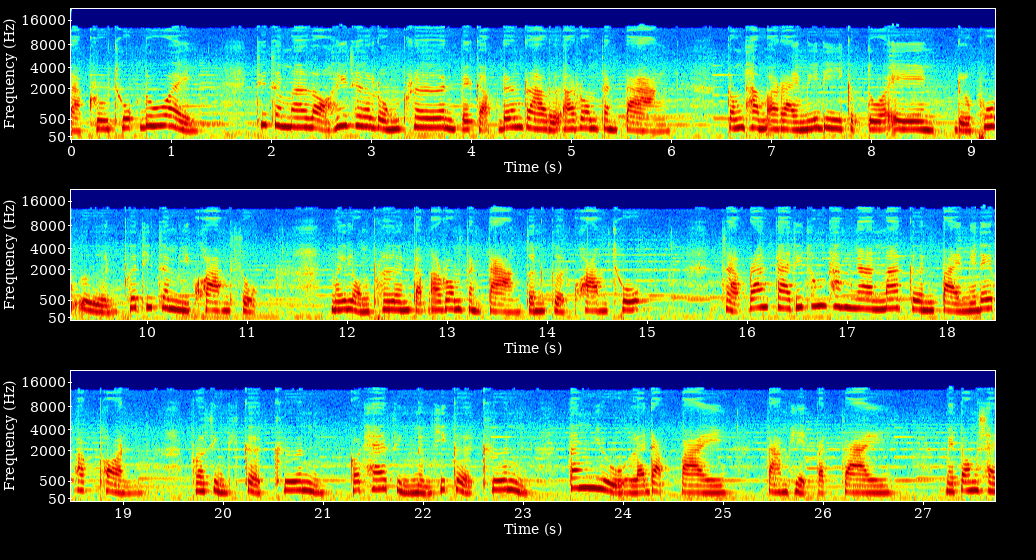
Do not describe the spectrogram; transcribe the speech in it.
จากครูทุกข์ด้วย ที่จะมาหลอกให้เธอหลงเพลินไปกับเรื่องราวหรืออารมณ์ต่างๆ ต้องทำอะไรไม่ดีกับตัวเองหรือผู้อื่นเพื่อที่จะมีความสุข ไม่หลงเพลินกับอารมณ์ต่างๆ จนเกิดความทุกข์ จากร่างกายที่ต้องทำงานมากเกินไปไม่ได้พักผ่อน เพราะสิ่งที่เกิดขึ้น ก็แค่สิ่งหนึ่งที่เกิดขึ้น ตั้งอยู่และดับไป ตามเหตุปัจจัย ไม่ต้องใช้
